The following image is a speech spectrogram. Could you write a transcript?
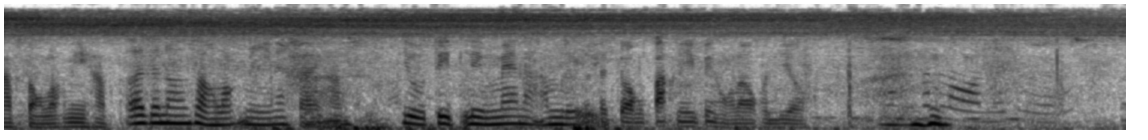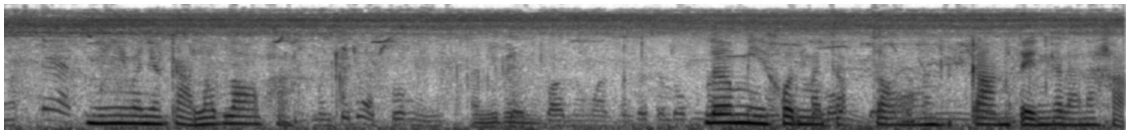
ครับสองล็อกนี้ครับ เราจะนอนสองล็อกนี้นะคะใช่ครับอยู่ติดริมแม่น้ำเลยแต่จองปลั๊กนี้เป็นของเราคนเดียว นี่บรรยากาศรอบๆค่ะ มันก็จะช่วงนี้อันนี้เป็นตอนกลางวันมันก็จะลมเริ่มมีคนมาจับจองกลางเต็นท์กันแล้วนะคะ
